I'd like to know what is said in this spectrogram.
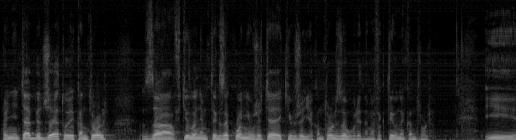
Прийняття бюджету і контроль за втіленням тих законів життя, які вже є. Контроль за урядом, ефективний контроль. І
